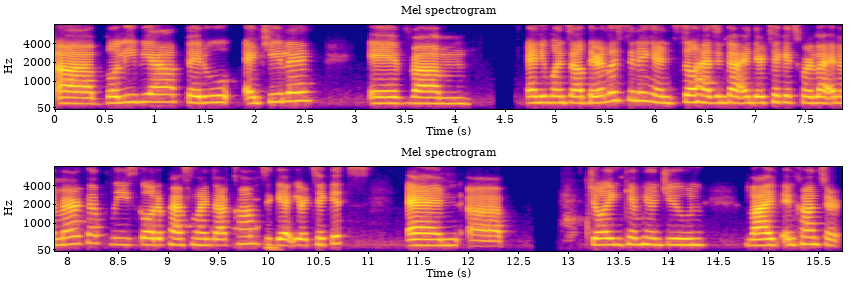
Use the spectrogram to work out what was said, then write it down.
uh, Bolivia, Peru, and Chile. If um, anyone's out there listening and still hasn't gotten their tickets for Latin America, please go to passline.com to get your tickets and uh, join Kim Hyun Joong live in concert.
